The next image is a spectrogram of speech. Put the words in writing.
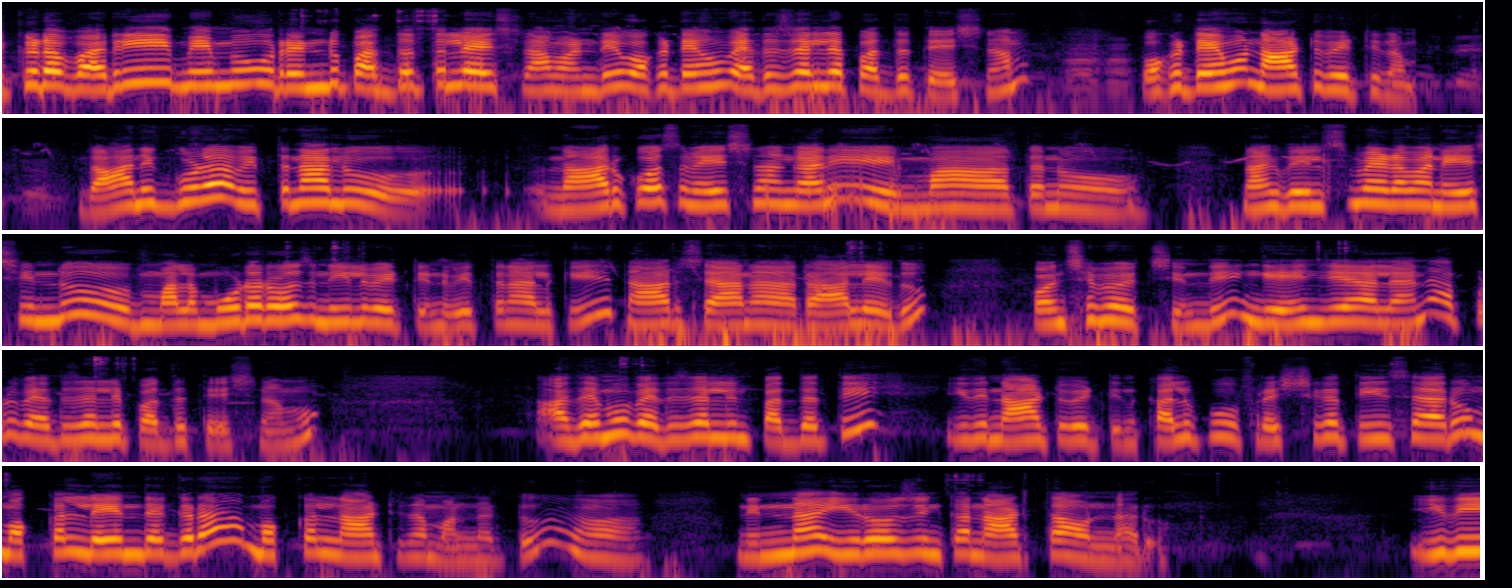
ఇక్కడ వరి మేము రెండు పద్ధతులు వేసినామండి. ఒకటేమో వెదజల్లే పద్ధతి వేసినాం. ఒకటేమో నాటు పెట్టినాం. దానికి కూడా విత్తనాలు నారు కోసం వేసినాం కానీ మా అతను నాకు తెలిసి మేడం అని వేసిండు. మళ్ళీ మూడో రోజు నీళ్ళు పెట్టిండు విత్తనాలకి. నారు చాలా రాలేదు. కొంచెమే వచ్చింది. ఇంకేం చేయాలని అప్పుడు వెదజల్లే పద్ధతి వేసినాము. అదేమో వెదజల్లిన పద్ధతి. ఇది నాటు పెట్టింది. కలుపు ఫ్రెష్గా తీశారు. మొక్కలు లేని దగ్గర మొక్కలు నాటినాం అన్నట్టు. నిన్న ఈరోజు ఇంకా నాటుతా ఉన్నారు. ఇది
